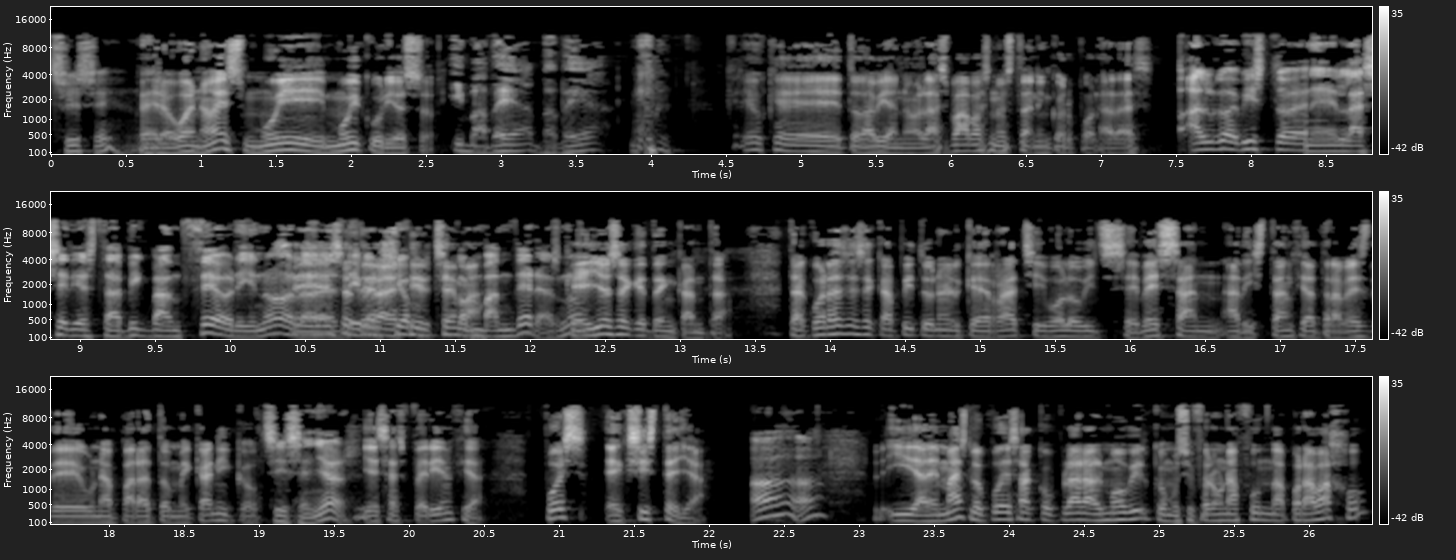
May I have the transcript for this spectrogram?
Sí, sí. Pero bueno, es muy, muy curioso. Y babea, babea. Creo que todavía no, las babas no están incorporadas. Algo he visto en la serie esta Big Bang Theory, ¿no? Sí, la eso te iba a diversión decir, Chema, con banderas, ¿no? Que yo sé que te encanta. ¿Te acuerdas de ese capítulo en el que Rachi y Bolovich se besan a distancia a través de un aparato mecánico? Sí, señor. Y esa experiencia. Pues existe ya. Ah, Y además lo puedes acoplar al móvil como si fuera una funda por abajo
